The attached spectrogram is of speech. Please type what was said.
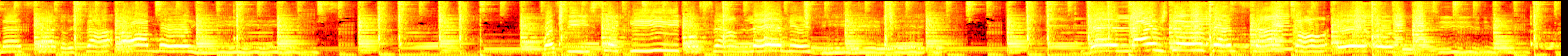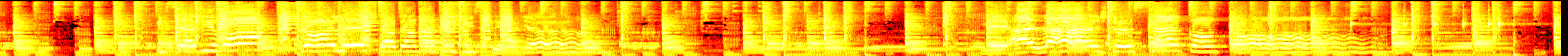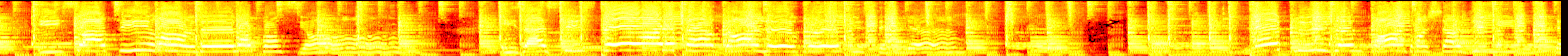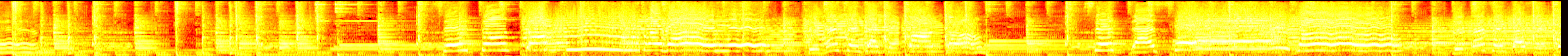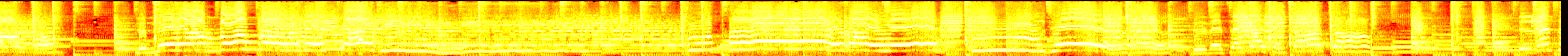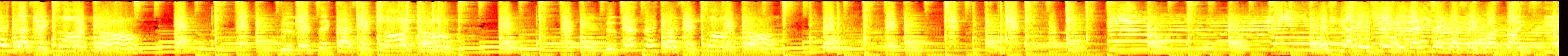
s'adressa à Moïse. Voici ce qui concerne les Lévites. Dès l'âge de 25 ans et au-dessus, ils serviront dans le tabernacle du Seigneur. Mais à l'âge de 50 ans, sortiront de la fonction. Ils assisteront à le faire dans l'œuvre du Seigneur. Les plus jeunes prendront charge du ministère. C'est ton temps pour travailler de 25 à 50 ans. C'est ta Le meilleur moment de ta vie pour travailler pour Dieu de 25 à 50 ans. De 25 à 50 ans. De 25 à 50 ans. De 25 à 50 ans. Est-ce qu'il y a des jeunes de 25 à 50 ans ici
